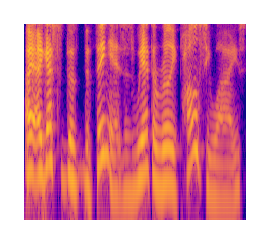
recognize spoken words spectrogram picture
I, I guess the the thing is, is we have to really policy wise,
